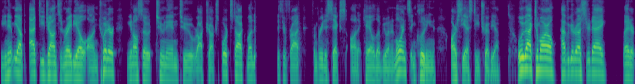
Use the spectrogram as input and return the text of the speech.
You can hit me up at D Johnson Radio on Twitter. You can also tune in to Rock Chalk Sports Talk Monday through Friday from 3 to 6 on KLWN and Lawrence, including RCST trivia. We'll be back tomorrow. Have a good rest of your day. Later.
